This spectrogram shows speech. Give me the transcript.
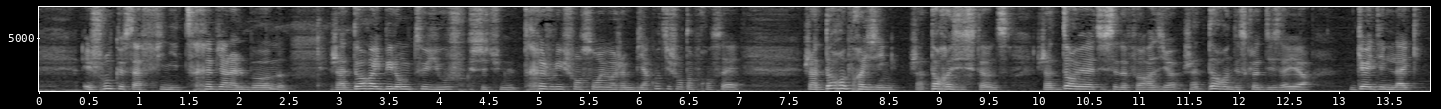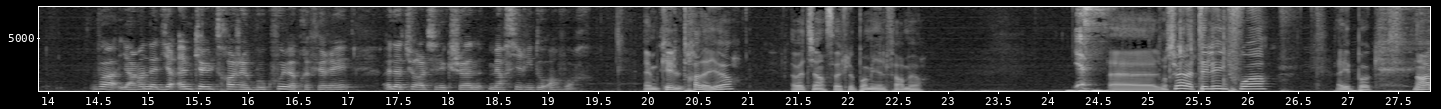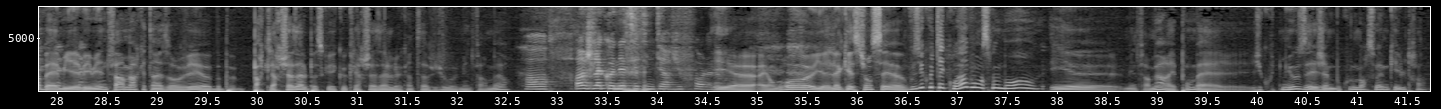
Et je trouve que ça finit très bien l'album. J'adore I Belong to You. Je trouve que c'est une très jolie chanson. Et moi, j'aime bien quand il chante en français. J'adore Uprising. J'adore Resistance. J'adore United States of Eurasia. J'adore Undisclosed Desire. Guiding Like. Voilà, il n'y a rien à dire. MK Ultra, j'aime beaucoup. Et ma préférée, Natural Selection. Merci Rideau, au revoir. MK Ultra d'ailleurs. Ah bah tiens, ça va être le point Miel Farmer. Yes Euh, je me souviens à la télé une fois, à l'époque. Non, bah, il y avait Mylène Farmer qui était interviewée euh, bah, par Claire Chazal, parce qu'il n'y a que Claire Chazal qui interviewe Mylène Farmer. Oh, oh, je la connais cette interview. Oh là là. Et, euh, et en gros, la question c'est euh, Vous écoutez quoi, vous, en ce moment? Et euh, Farmer répond bah, J'écoute Muse et j'aime beaucoup le morceau MK Ultra.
